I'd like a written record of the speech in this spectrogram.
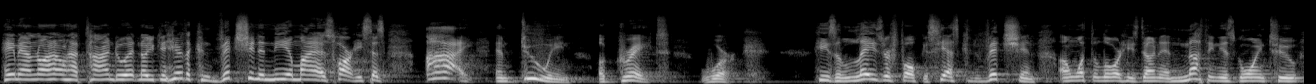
Hey man, no, I don't have time to it. No, you can hear the conviction in Nehemiah's heart. He says, I am doing a great work. He's a laser focus. He has conviction on what the Lord he's done and nothing is going to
